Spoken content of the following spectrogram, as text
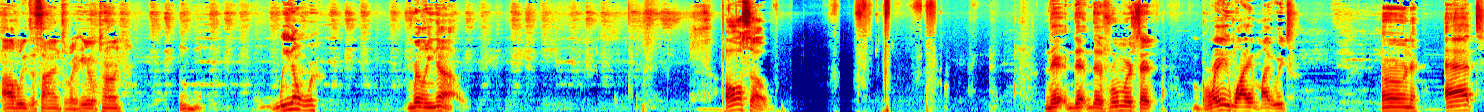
probably the signs of a heel turn we don't really know. Also, there, there, there's rumors that Bray Wyatt might return at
